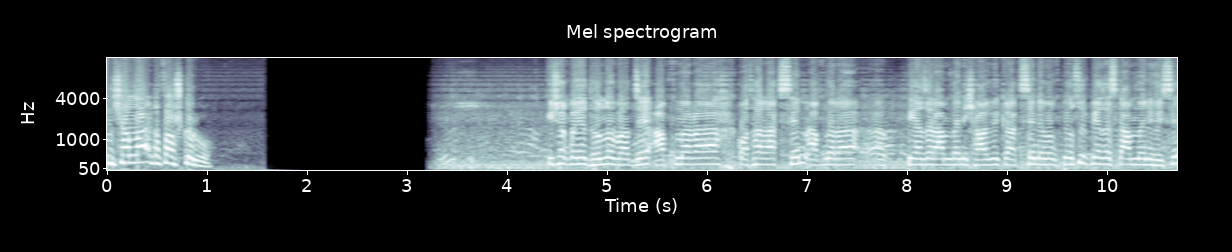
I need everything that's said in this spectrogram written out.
ইনশাল্লাহ এটা চাষ করব। কৃষক ভাইদের ধন্যবাদ যে আপনারা কথা রাখছেন, আপনারা পেঁয়াজের আমদানি স্বাভাবিক রাখছেন এবং প্রচুর পেঁয়াজ আজকে আমদানি হয়েছে।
